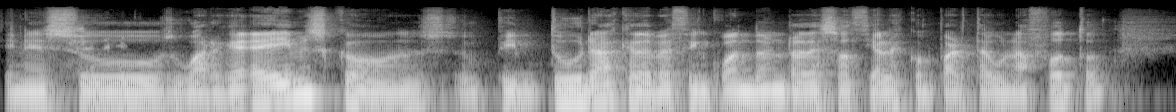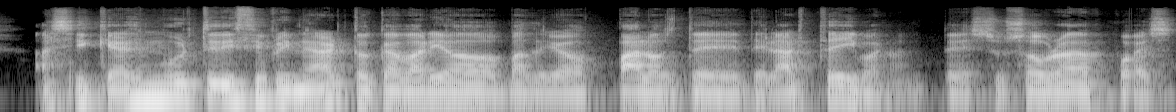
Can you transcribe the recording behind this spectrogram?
Tiene sus wargames con sus pinturas que de vez en cuando en redes sociales comparte alguna foto. Así que es multidisciplinar, toca varios, varios palos del arte y bueno, de sus obras pues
